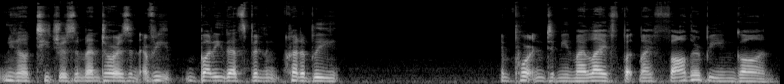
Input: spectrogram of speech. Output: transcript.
you know, teachers and mentors and everybody that's been incredibly important to me in my life. But my father being gone,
